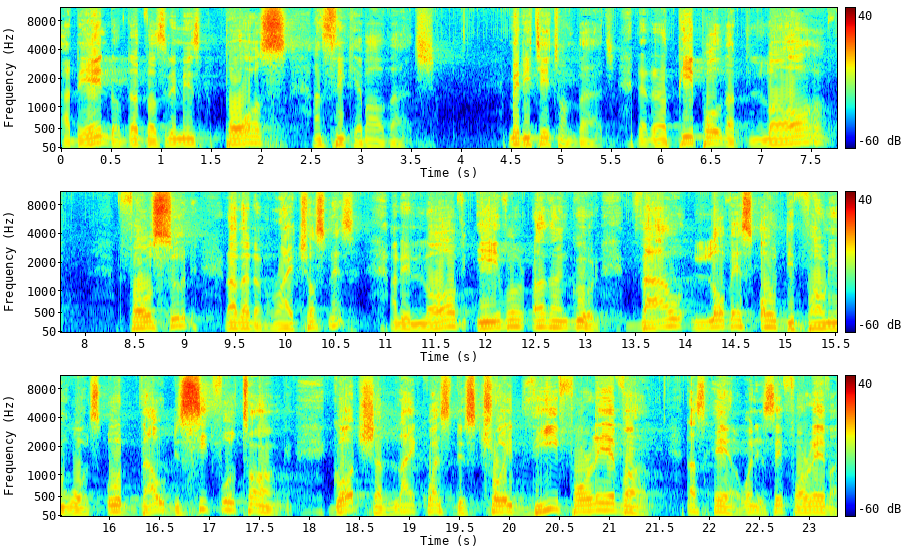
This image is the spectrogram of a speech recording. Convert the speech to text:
at the end of that verse Three means pause and think about that. Meditate on that. That there are people that love falsehood rather than righteousness. And they love evil rather than good. Thou lovest all devouring words. O thou deceitful tongue. God shall likewise destroy thee forever. That's hell. When you say forever,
